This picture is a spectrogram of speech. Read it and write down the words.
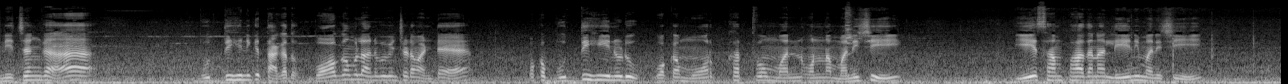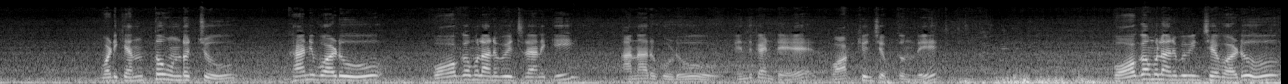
నిజంగా బుద్ధిహీనికి తగదు. భోగములు అనుభవించడం అంటే ఒక బుద్ధిహీనుడు ఒక మూర్ఖత్వం మన్ ఉన్న మనిషి ఏ సంపాదన లేని మనిషి వాడికి ఎంతో ఉండొచ్చు కానీ వాడు భోగములు అనుభవించడానికి అనర్హుడు. ఎందుకంటే వాక్యం చెప్తుంది భోగములు అనుభవించేవాడు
